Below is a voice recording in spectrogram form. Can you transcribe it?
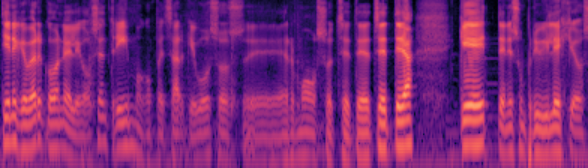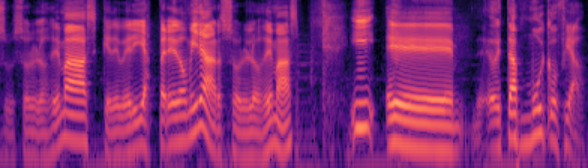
tiene que ver con el egocentrismo, con pensar que vos sos eh, hermoso, etcétera, etcétera, que tenés un privilegio so- sobre los demás, que deberías predominar sobre los demás y eh, estás muy confiado.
